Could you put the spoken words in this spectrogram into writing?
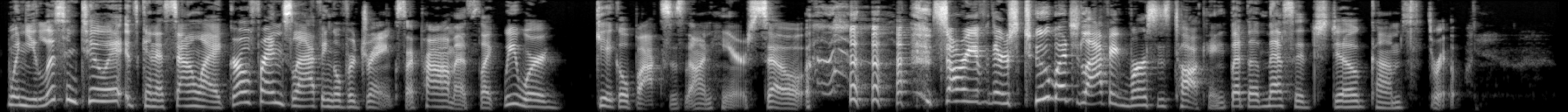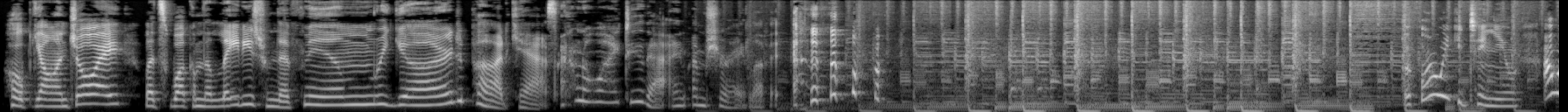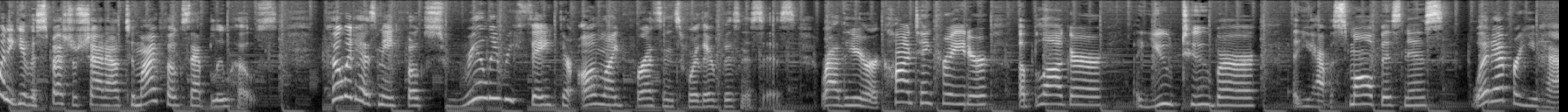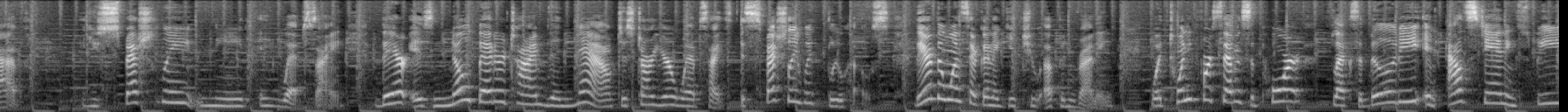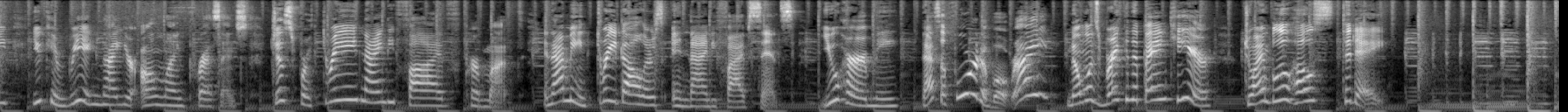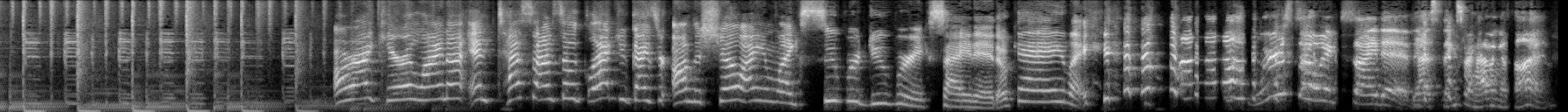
When you listen to it, it's going to sound like girlfriends laughing over drinks. I promise. Like we were giggle boxes on here. So sorry if there's too much laughing versus talking, but the message still comes through. Hope y'all enjoy. Let's welcome the ladies from the Film Regard podcast. I don't know why I do that. I'm, I'm sure I love it. Before we continue, I want to give a special shout out to my folks at Bluehost. COVID has made folks really rethink their online presence for their businesses. Whether you're a content creator, a blogger, a YouTuber, you have a small business, whatever you have, you especially need a website. There is no better time than now to start your websites, especially with Bluehost. They're the ones that are going to get you up and running. With 24 7 support, flexibility, and outstanding speed, you can reignite your online presence just for $3.95 per month. And I mean $3.95. You heard me. That's affordable, right? No one's breaking the bank here. Join Bluehost today. All right, Carolina and Tessa, I'm so glad you guys are on the show. I am like super duper excited. Okay, like we're so excited. Yes, thanks for having us on.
